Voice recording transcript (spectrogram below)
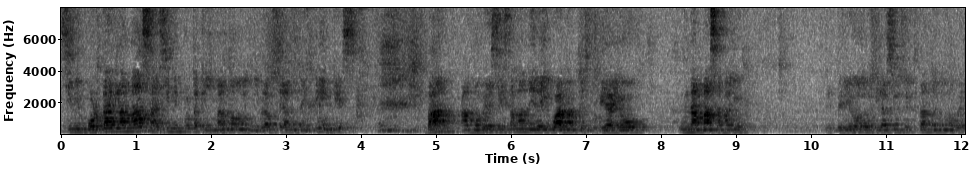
sin importar la masa, así no importa que mi mano y mi brazo sean enclenques, van a moverse de esta manera igual aunque estuviera yo una masa mayor. El periodo de oscilación estoy tratando de no mover.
